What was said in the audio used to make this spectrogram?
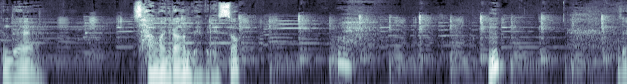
근데 상원이랑은 왜 그랬어? 응? 이제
